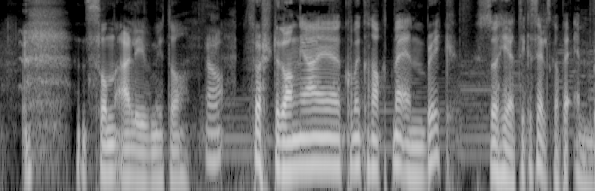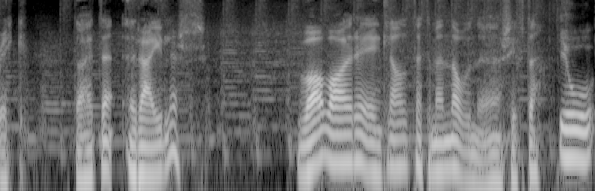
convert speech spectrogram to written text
sånn er livet mitt òg. Ja. Første gang jeg kom i kontakt med Enbrick, så het ikke selskapet Enbrick. Da het det Reilers. Hva var egentlig alt dette med navneskiftet? Jo,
